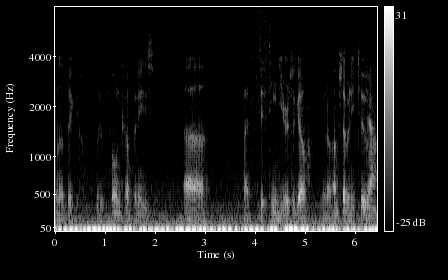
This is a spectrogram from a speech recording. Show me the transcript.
one of the big phone companies uh, about 15 years ago. You know, I'm 72. Yeah.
